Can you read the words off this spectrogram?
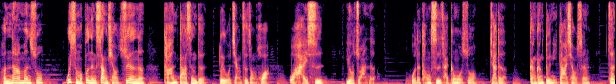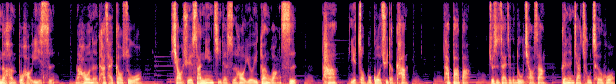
很纳闷，说为什么不能上桥？虽然呢，他很大声的对我讲这种话。我还是右转了。我的同事才跟我说：“嘉德，刚刚对你大小声，真的很不好意思。”然后呢，他才告诉我，小学三年级的时候有一段往事，他也走不过去的坎。他爸爸就是在这个路桥上跟人家出车祸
